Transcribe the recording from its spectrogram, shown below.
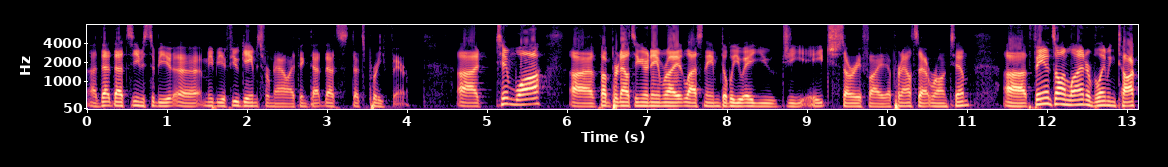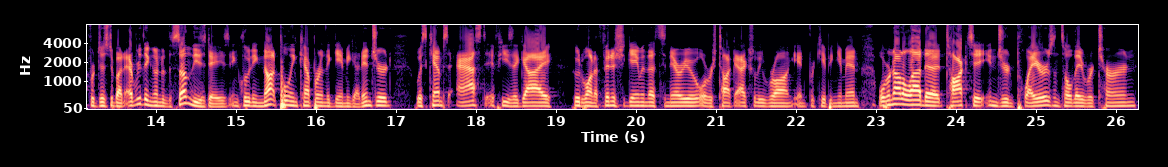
Uh, that that seems to be uh, maybe a few games from now. I think that that's that's pretty fair. Uh, Tim Wah, uh, if I'm pronouncing your name right, last name W A U G H. Sorry if I uh, pronounced that wrong, Tim. Uh, fans online are blaming Toc for just about everything under the sun these days, including not pulling Kuemper in the game he got injured. Was Kemps asked if he's a guy who'd want to finish the game in that scenario, or was Toc actually wrong in for keeping him in? Well, we're not allowed to talk to injured players until they return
